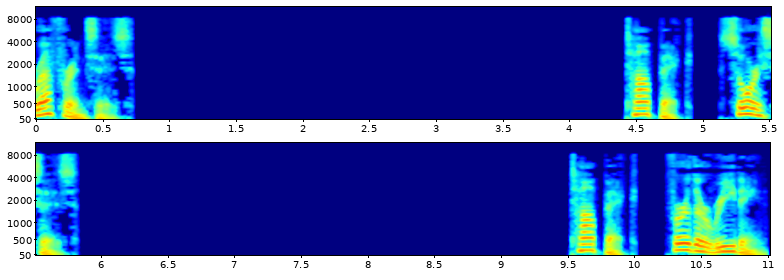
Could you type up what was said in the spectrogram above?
References Topic Sources Topic Further reading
